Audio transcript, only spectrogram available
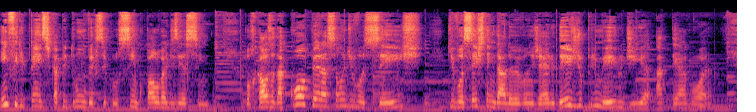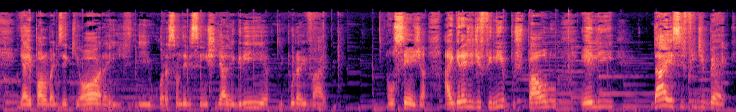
Em Filipenses capítulo 1, versículo 5, Paulo vai dizer assim: por causa da cooperação de vocês, que vocês têm dado ao Evangelho desde o primeiro dia até agora. E aí Paulo vai dizer que ora e, e o coração dele se enche de alegria e por aí vai. Ou seja, a igreja de Filipos, Paulo, ele dá esse feedback,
